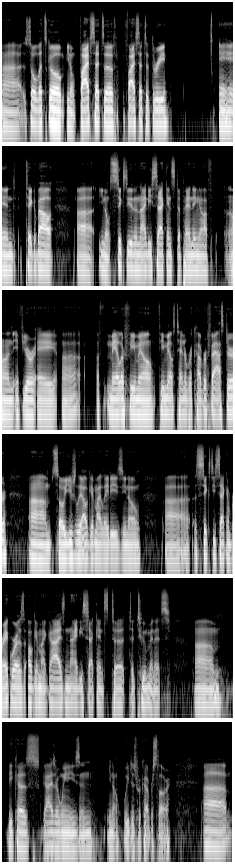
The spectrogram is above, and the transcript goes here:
Uh, so let's go, you know, five sets of five sets of three, and take about uh, you know 60 to 90 seconds, depending off on if you're a, uh, a male or female. Females tend to recover faster, um, so usually I'll give my ladies, you know uh, a 60 second break, whereas I'll give my guys 90 seconds to, to two minutes um, because guys are weenies and, you know, we just recover slower. Um,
